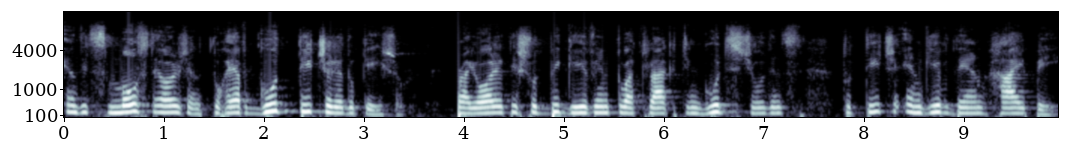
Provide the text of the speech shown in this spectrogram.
And it's most urgent to have good teacher education priority should be given to attracting good students to teach and give them high pay,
